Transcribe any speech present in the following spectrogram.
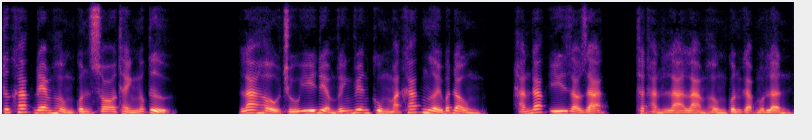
tức khắc đem Hồng quân so thành ngốc tử. La Hầu chú ý điểm vĩnh viễn cùng mặt khác người bất đồng, hắn đắc ý rào rạt, thật hẳn là làm Hồng quân gặp một lần.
